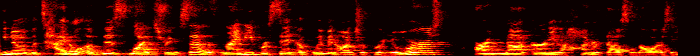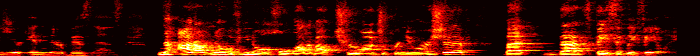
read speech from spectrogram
you know, the title of this live stream says 90% of women entrepreneurs are not earning $100,000 a year in their business. Now, I don't know if you know a whole lot about true entrepreneurship, but that's basically failing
